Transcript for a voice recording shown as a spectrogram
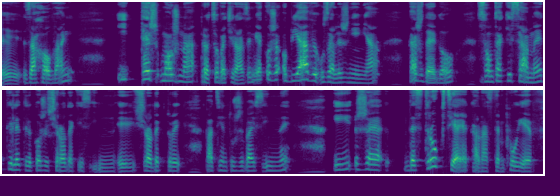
y, zachowań. I też można pracować razem, jako że objawy uzależnienia każdego są takie same, tyle tylko, że środek jest inny, y, środek, który pacjent używa jest inny i że destrukcja, jaka następuje w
